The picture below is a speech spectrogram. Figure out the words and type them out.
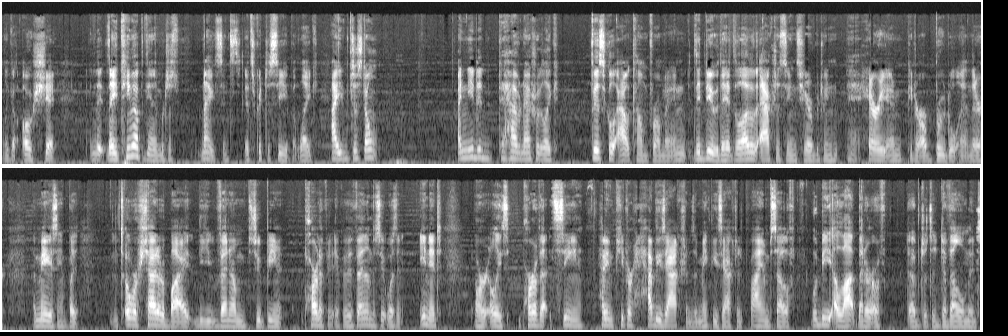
like a oh shit. And they, they team up at the end, which is nice. It's it's great to see, but like I just don't. I needed to have an actual like physical outcome from it, and they do. They have a lot of action scenes here between Harry and Peter are brutal and they're amazing, but it's overshadowed by the Venom suit being part of it. If the Venom suit wasn't in it, or at least part of that scene, having Peter have these actions and make these actions by himself would be a lot better of of just a development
